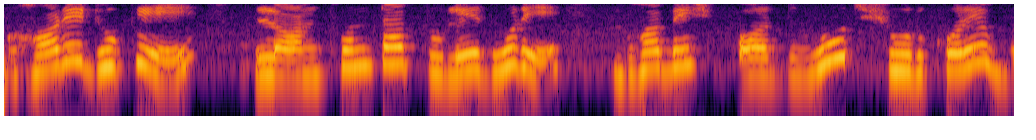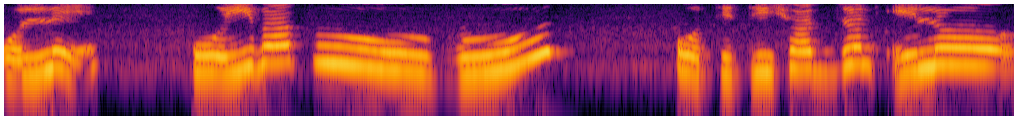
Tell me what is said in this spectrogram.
ঘরে ঢুকে লণ্ঠনটা তুলে ধরে ভবেশ অদ্ভুত সুর করে বললে কই বাপু, ভূত! অতিথি সজ্জন এলো,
